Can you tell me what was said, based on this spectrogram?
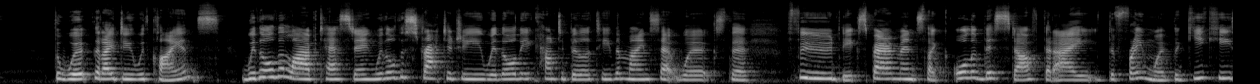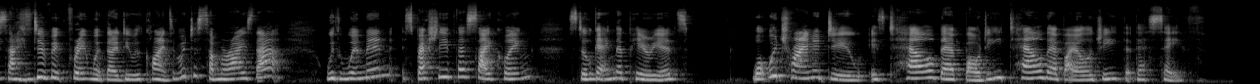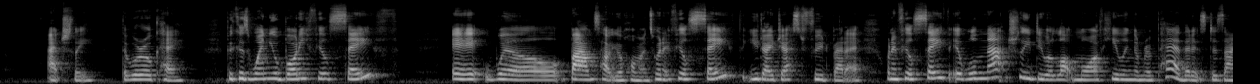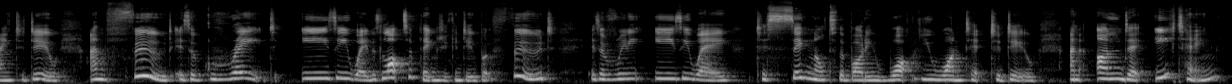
the work that I do with clients, with all the lab testing, with all the strategy, with all the accountability, the mindset works, the food, the experiments, like all of this stuff that I, the framework, the geeky scientific framework that I do with clients, if I were to summarize that with women, especially if they're cycling, still getting their periods, what we're trying to do is tell their body, tell their biology that they're safe, actually, that we're okay. Because when your body feels safe, it will balance out your hormones. When it feels safe, you digest food better. When it feels safe, it will naturally do a lot more of healing and repair that it's designed to do. And food is a great, easy way. There's lots of things you can do, but food is a really easy way to signal to the body what you want it to do. And under eating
